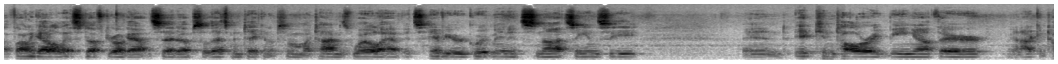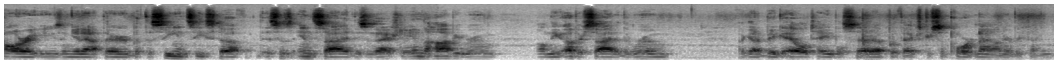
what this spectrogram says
I finally got all that stuff drug out and set up so that's been taking up some of my time as well. I have it's heavier equipment it's not CNC and it can tolerate being out there and I can tolerate using it out there but the CNC stuff this is inside this is actually in the hobby room on the other side of the room. I got a big L table set up with extra support now and everything.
